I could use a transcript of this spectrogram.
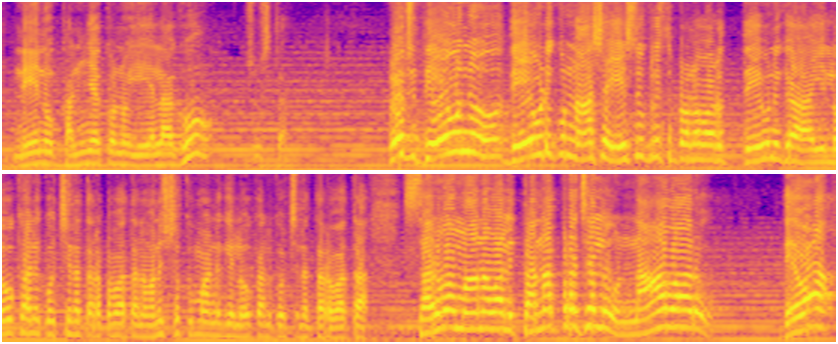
నేను కన్యకను ఎలాగో చూస్తాను. రోజు దేవుని దేవుడికి ఉన్న ఆశ యేసుక్రీస్తు ప్రభువారు దేవునిగా ఈ లోకానికి వచ్చిన తర్వాత మనుష్య కుమారునికి లోకానికి వచ్చిన తర్వాత సర్వ మానవాళి తన ప్రజలు నా వారు దేవా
